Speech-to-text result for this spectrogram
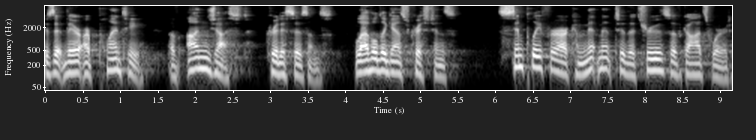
is that there are plenty of unjust criticisms leveled against Christians simply for our commitment to the truths of God's Word.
